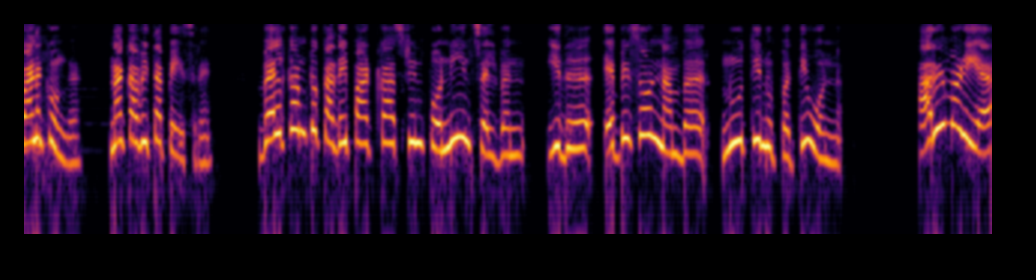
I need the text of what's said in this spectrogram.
வணக்கங்க. நான் கவிதா பேசுறேன். வெல்கம் டு கதை பாட்காஸ்டின் பொன்னியின் செல்வன். இது எபிசோட் நம்பர் நூத்தி முப்பத்தி ஒன்னு அருள்மொழிய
